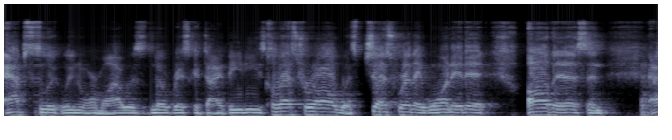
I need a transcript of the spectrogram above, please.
absolutely normal. I was no risk of diabetes. Cholesterol was just where they wanted it, all this. And I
